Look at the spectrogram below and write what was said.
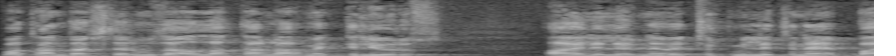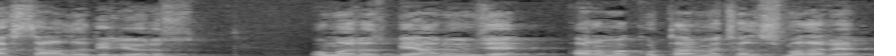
vatandaşlarımıza Allah'tan rahmet diliyoruz. Ailelerine ve Türk milletine başsağlığı diliyoruz. Umarız bir an önce arama kurtarma çalışmaları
